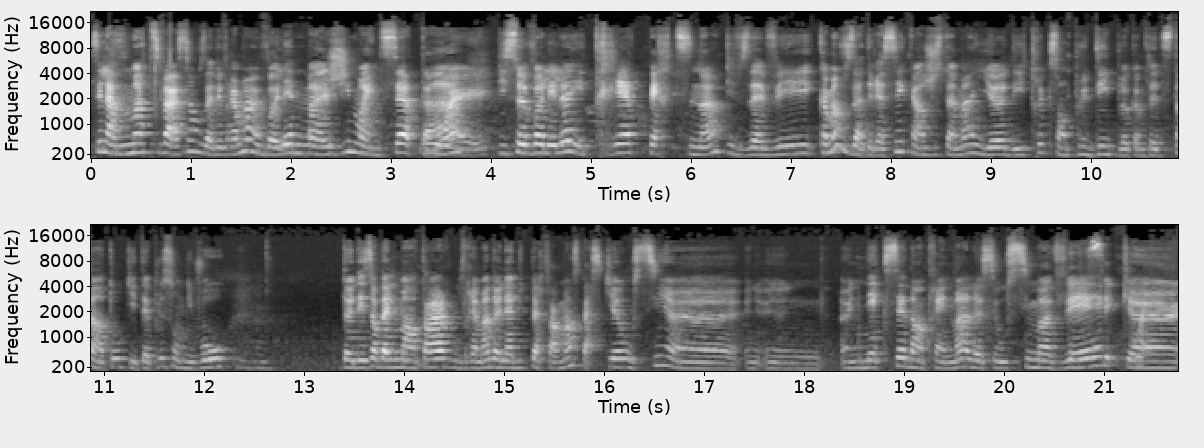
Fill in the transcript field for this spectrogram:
C'est la motivation, vous avez vraiment un volet magie mindset, hein? Ouais. Puis ce volet-là est très pertinent. Puis vous avez. Comment vous adressez quand justement il y a des trucs qui sont plus deep, là, comme tu as dit tantôt, qui étaient plus au niveau d'un désordre alimentaire ou vraiment d'un abus de performance parce qu'il y a aussi un, une- une- un excès d'entraînement. C'est aussi mauvais C'est- qu'un,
